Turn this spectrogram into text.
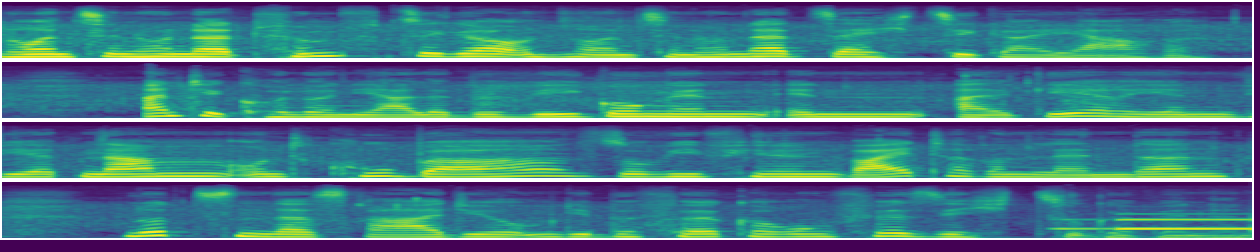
1950er und 1960er Jahre. Antikoloniale Bewegungen in Algerien, Vietnam und Kuba sowie vielen weiteren Ländern nutzen das Radio, um die Bevölkerung für sich zu gewinnen.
